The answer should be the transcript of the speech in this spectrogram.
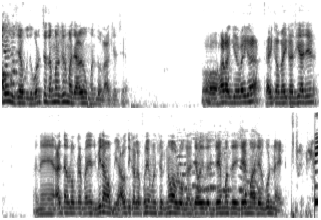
આવું છે બધું. વરસાદ અમારા ઘરમાં જ આવે એવું મને તો લાગે છે. તો સાડા અગિયાર વાગ્યા. થાયકા બાયકા જ્યાં છે. અને આજના બ્લોગને આપણે વિરામ આપીએ. આવતીકાલે ફરી મળશું એક નવા બ્લોગ ત્યાં સુધી જય માતા જય મહાદેવ, ગુડ નાઇટ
